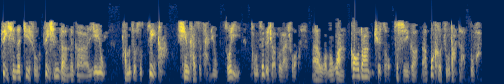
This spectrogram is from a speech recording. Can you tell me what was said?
最新的技术、最新的那个应用，他们都是最赶。先开始采用，所以从这个角度来说，呃，我们往高端去走，这是一个呃不可阻挡的步伐。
